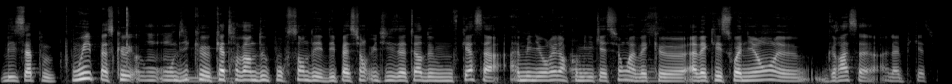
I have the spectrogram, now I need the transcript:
mais ça peut. Oui, parce qu'on on dit que 82% des, patients utilisateurs de MoveCare, ça a amélioré leur communication avec, euh, avec les soignants euh, grâce à, l'application.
